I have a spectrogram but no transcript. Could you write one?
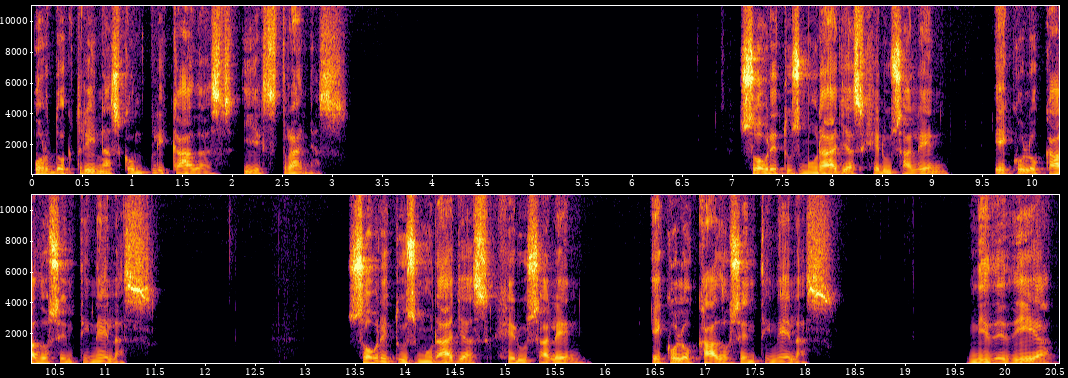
por doctrinas complicadas y extrañas. Sobre tus murallas, Jerusalén, he colocado centinelas. Sobre tus murallas, Jerusalén, he colocado centinelas. Ni de día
